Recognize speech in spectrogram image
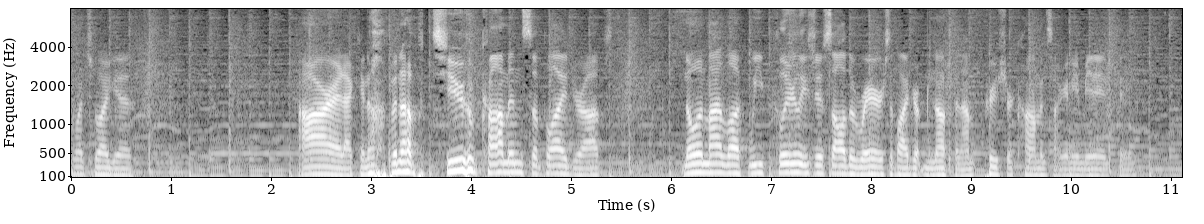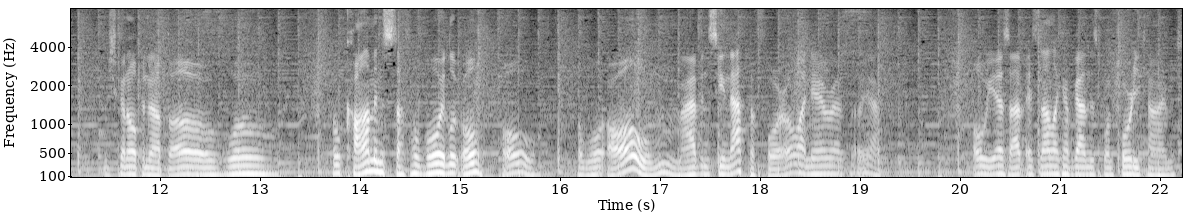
How much do I get? Alright, I can open up two common supply drops. Knowing my luck, we clearly just saw the rare supply drop nothing. I'm pretty sure common's not gonna give me anything. I'm just gonna open up. Oh, whoa. Oh, common stuff. Oh boy, look. Oh, oh. Oh, mm, I haven't seen that before. Oh, I never. Oh, yeah. Oh, yes. I, it's not like I've gotten this one 40 times.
